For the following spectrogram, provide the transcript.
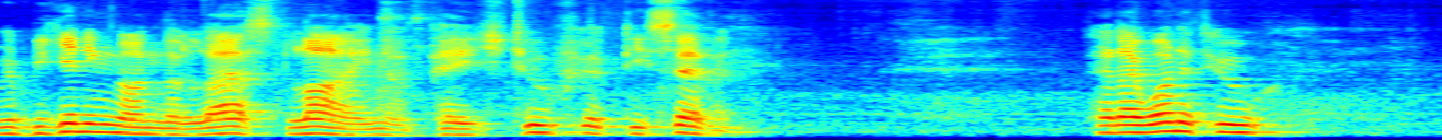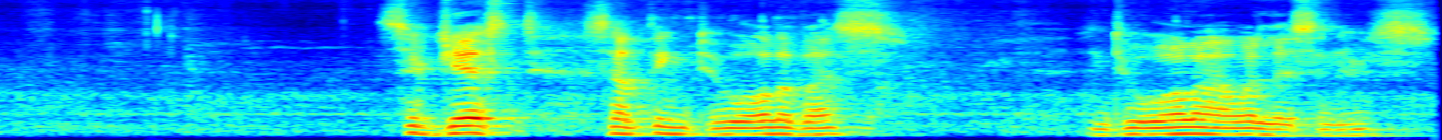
We're beginning on the last line of page 257. And I wanted to suggest something to all of us and to all our listeners.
